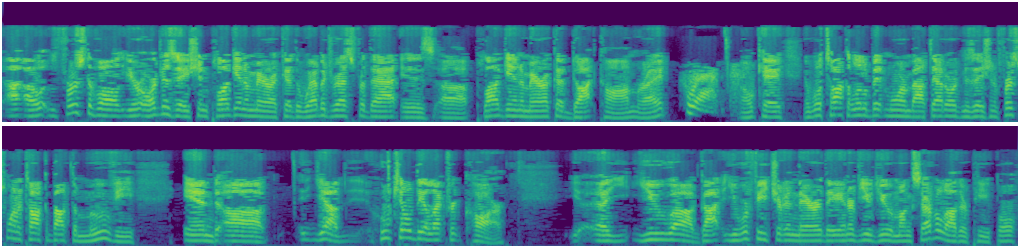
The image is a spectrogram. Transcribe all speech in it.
uh, first of all, your organization, Plug in America. The web address for that is uh, pluginamerica.com, right? Correct. Okay, and we'll talk a little bit more about that organization. First, I want to talk about the movie and uh, yeah, who killed the electric car? Uh, you uh, got you were featured in there. They interviewed you among several other people.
